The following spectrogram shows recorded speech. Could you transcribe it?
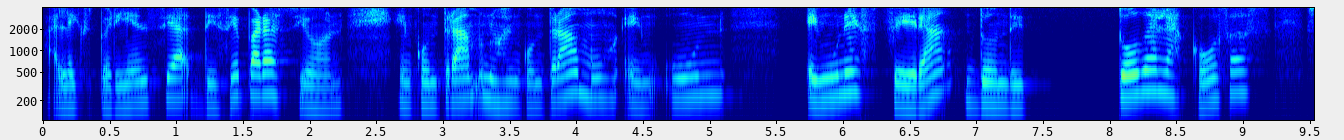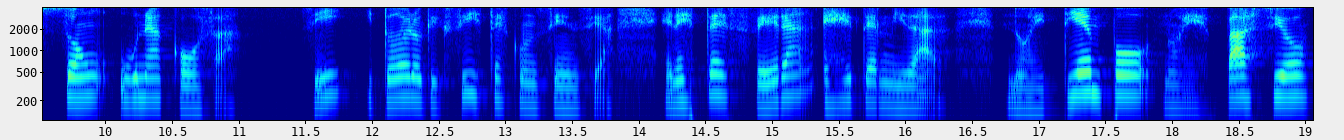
a la experiencia de separación, encontramos, nos encontramos en, un, en una esfera donde todas las cosas son una cosa, ¿sí? Y todo lo que existe es conciencia. En esta esfera es eternidad. No hay tiempo, no hay espacio,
